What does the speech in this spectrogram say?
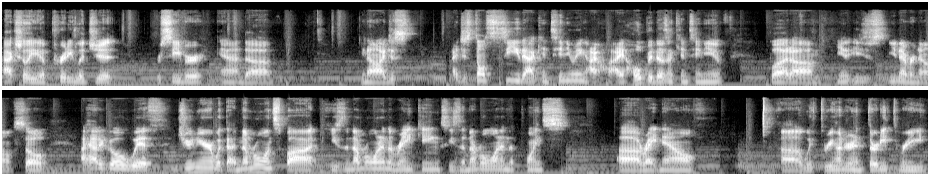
actually a pretty legit receiver, and uh, you know, I just I just don't see that continuing. I I hope it doesn't continue, but um, you, you just you never know. So I had to go with Junior with that number one spot. He's the number one in the rankings. He's the number one in the points uh, right now uh, with 333.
